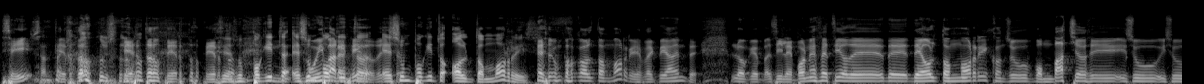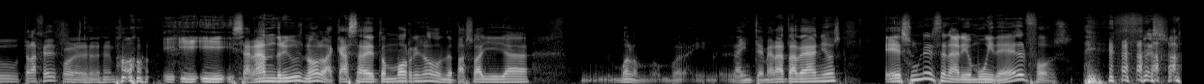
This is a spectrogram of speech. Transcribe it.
Sí, Santa cierto, Claus, ¿no? cierto, cierto, cierto. Es un poquito, es un poquito, parecido, es un poquito Olton Morris. Es un poco Alton Morris, efectivamente. Lo que si le pones vestido de, de, de Alton Morris con sus bombachos y, y su, y su traje, pues no. Y, y, San Andrews, ¿no? La casa de Tom Morris, ¿no? Donde pasó allí ya, bueno, bueno, la intemerata de años. Es un escenario muy de elfos. es, un,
